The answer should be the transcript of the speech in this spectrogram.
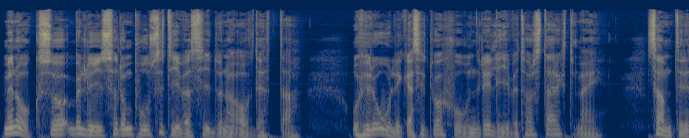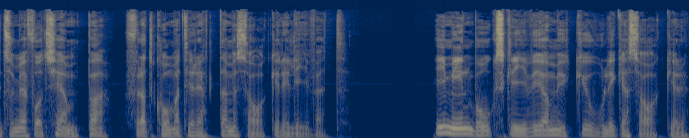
men också belysa de positiva sidorna av detta och hur olika situationer i livet har stärkt mig samtidigt som jag fått kämpa för att komma till rätta med saker i livet. I min bok skriver jag mycket olika saker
